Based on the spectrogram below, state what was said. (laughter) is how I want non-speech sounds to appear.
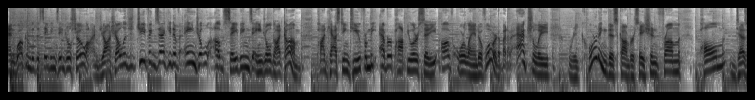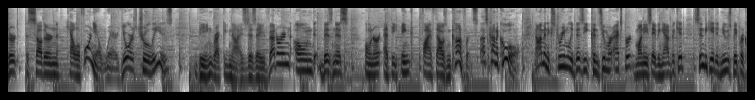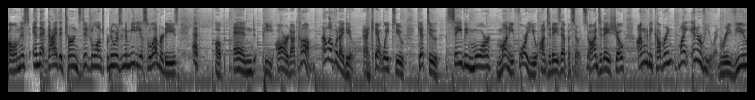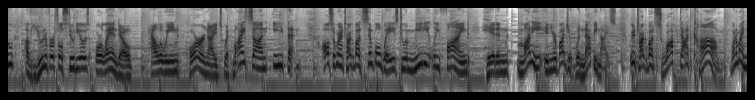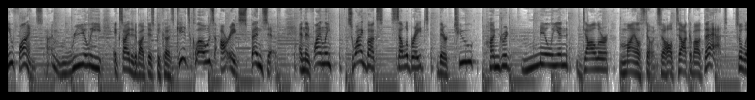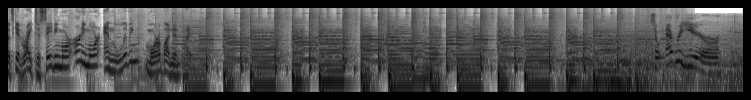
and welcome to the Savings Angel Show. I'm Josh Elledge, Chief Executive Angel of SavingsAngel.com, podcasting to you from the ever popular city of Orlando, Florida. But I'm actually recording this conversation from Palm Desert, Southern California, where yours truly is being recognized as a veteran owned business owner at the Inc. 5000 conference. That's kind of cool. Now, I'm an extremely busy consumer expert, money saving advocate, syndicated newspaper columnist, and that guy that turns digital entrepreneurs into media celebrities at upendpr.com. I love what I do, and I can't wait to get to saving more money for you on today's episode. So, on today's show, I'm going to be covering my interview and review of Universal Studios Orlando Halloween Horror Nights with my son, Ethan. Also, we're going to talk about simple ways to immediately find hidden money in your budget. Wouldn't that be nice? We're going to talk about swap.com, one of my new finds. I'm really excited about this because kids' clothes are expensive. And then finally, Swagbucks celebrates their $200 million milestone. So I'll talk about that. So let's get right to saving more, earning more, and living more abundantly. So every year,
